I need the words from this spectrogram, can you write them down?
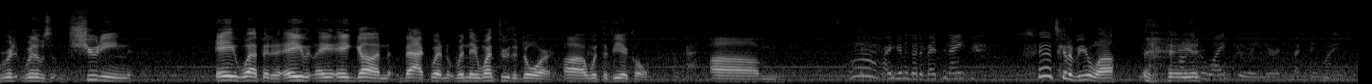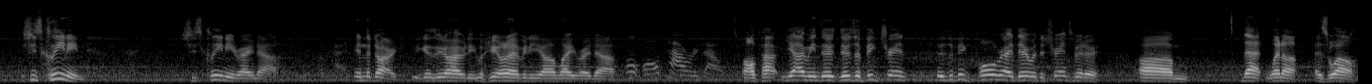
re- was shooting a weapon, a, a, a gun back when, when they went through the door uh, with the vehicle. Um, Are you gonna go to bed tonight? it's gonna be a while. How's your wife doing? Your expecting wife. She's cleaning. She's cleaning right now, Okay. in the dark because we don't have any we don't have any uh, light right now. Oh, all power's out. All power. Yeah, I mean, there, there's a big trans, there's a big pole right there with the transmitter um, that went up as well.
